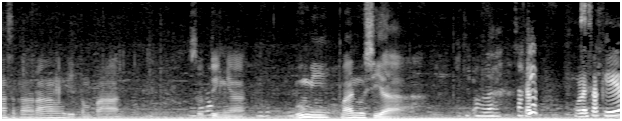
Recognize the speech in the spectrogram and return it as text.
Kita sekarang di tempat syutingnya Bumi Manusia. Allah, sakit. Mulai sakit.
